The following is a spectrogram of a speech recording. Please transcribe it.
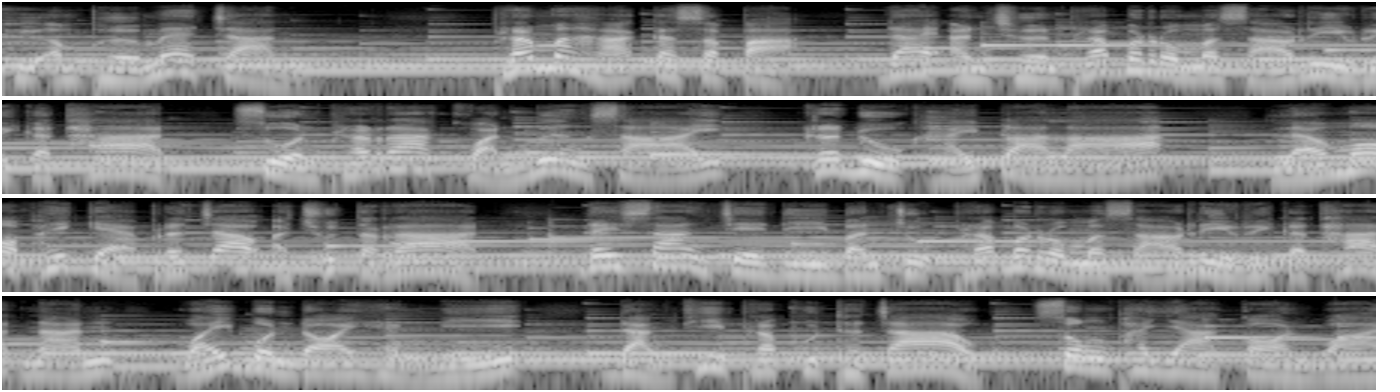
คืออำเภอแม่จันทร์พระมหากัสปะได้อัญเชิญพระบรมสารีริกธาตุส่วนพระรากขวัญเบื้องซ้าย กระดูกไหปลาล้า แล้วมอบให้แก่พระเจ้าอาชุตราช ได้สร้างเจดีย์บรรจุพระบรมสารีริกธาตุนั้นไว้บนดอยแห่งนี้ ดังที่พระพุทธเจ้าทรงพยากรณ์ไว้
